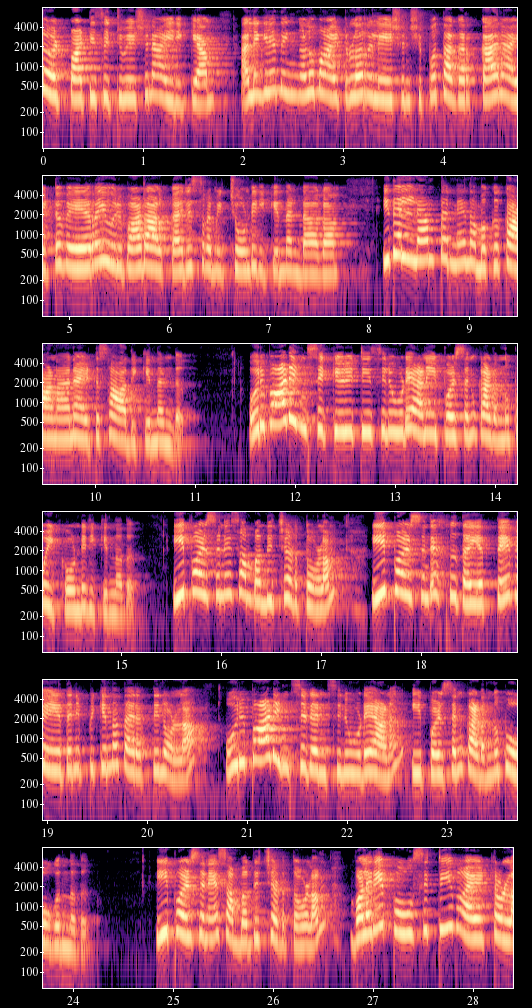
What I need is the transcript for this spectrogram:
തേർഡ് പാർട്ടി സിറ്റുവേഷൻ ആയിരിക്കാം. അല്ലെങ്കിൽ നിങ്ങളുമായിട്ടുള്ള റിലേഷൻഷിപ്പ് തകർക്കാനായിട്ട് വേറെ ഒരുപാട് ആൾക്കാർ ശ്രമിച്ചുകൊണ്ടിരിക്കുന്നുണ്ടാകാം ഇതെല്ലാം തന്നെ നമുക്ക് കാണാനായിട്ട് സാധിക്കുന്നുണ്ട്. ഒരുപാട് ഇൻസെക്യൂരിറ്റീസിലൂടെയാണ് ഈ പേഴ്സൺ കടന്നു പോയിക്കൊണ്ടിരിക്കുന്നത്. ഈ പേഴ്സണെ സംബന്ധിച്ചിടത്തോളം ഈ പേഴ്സന്റെ ഹൃദയത്തെ വേദനിപ്പിക്കുന്ന തരത്തിലുള്ള ഒരുപാട് ഇൻസിഡൻസിലൂടെയാണ് ഈ പേഴ്സൺ കടന്നു പോകുന്നത്. ഈ പേഴ്സണെ സംബന്ധിച്ചിടത്തോളം വളരെ പോസിറ്റീവ് ആയിട്ടുള്ള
